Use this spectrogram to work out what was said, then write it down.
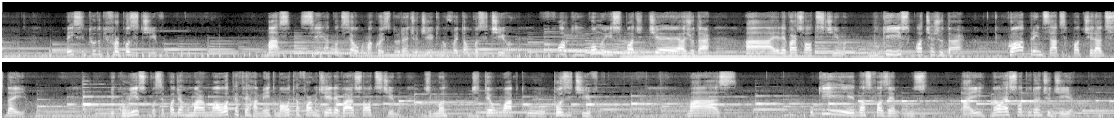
Pense em tudo que for positivo. Mas, se acontecer alguma coisa durante o dia que não foi tão positiva, foque em como isso pode te eh, ajudar a elevar sua autoestima. No que isso pode te ajudar. Qual aprendizado você pode tirar disso daí? E com isso você pode arrumar uma outra ferramenta, uma outra forma de elevar a sua autoestima, de, de ter um hábito positivo. Mas o que nós fazemos aí não é só durante o dia.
